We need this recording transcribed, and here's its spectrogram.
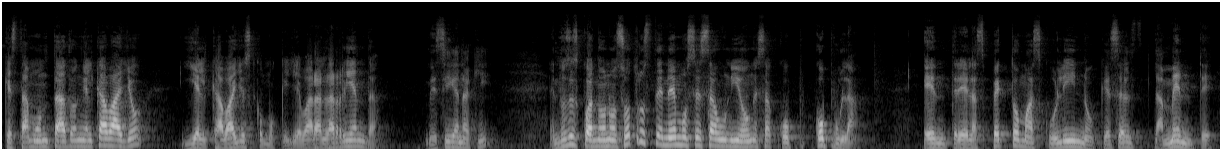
que está montado en el caballo y el caballo es como que llevara la rienda. ¿Me siguen aquí? Entonces, cuando nosotros tenemos esa unión, esa cópula entre el aspecto masculino, que es la mente,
